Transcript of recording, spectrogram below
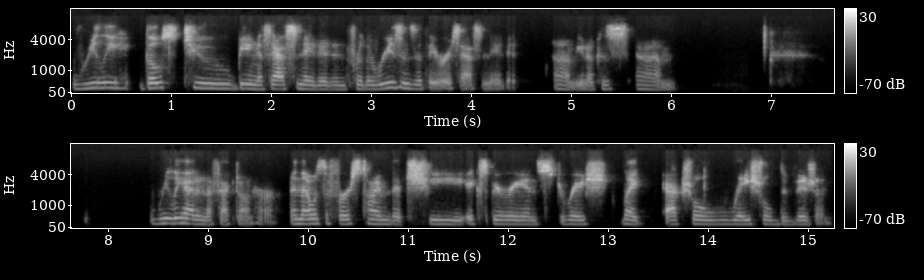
really, those two being assassinated, and for the reasons that they were assassinated, um, you know, because um, really had an effect on her, and that was the first time that she experienced race, like actual racial division.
